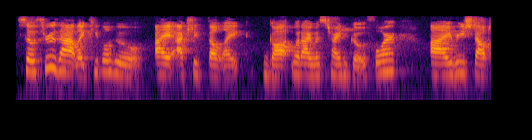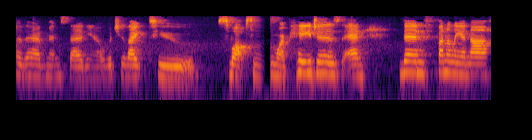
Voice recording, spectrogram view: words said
So through that, like people who I actually felt like got what I was trying to go for, I reached out to them and said, you know, would you like to swap some more pages? And then, funnily enough,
